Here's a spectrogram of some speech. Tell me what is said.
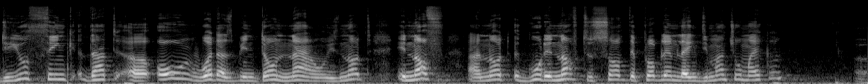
Do you think that uh, all what has been done now is not enough and not good enough to solve the problem like Dimancho Michael? Uh,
